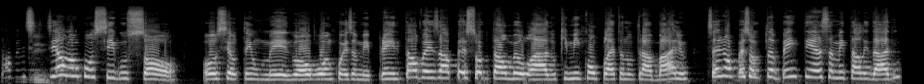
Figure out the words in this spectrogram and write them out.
Talvez Entendi. se eu não consigo só, ou se eu tenho medo, alguma coisa me prende, talvez a pessoa que está ao meu lado, que me completa no trabalho, seja uma pessoa que também tem essa mentalidade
